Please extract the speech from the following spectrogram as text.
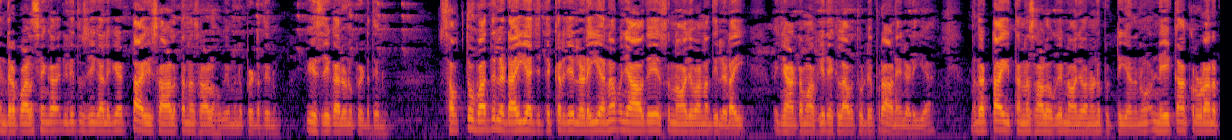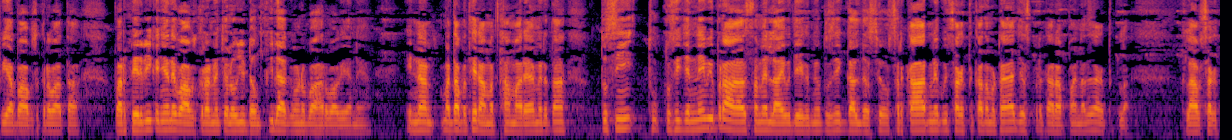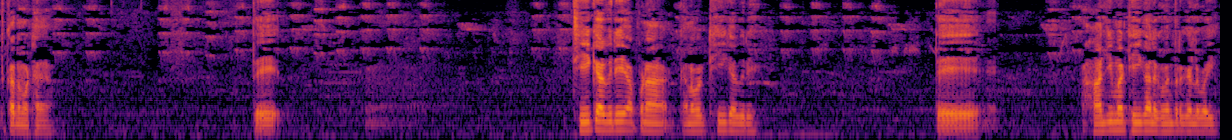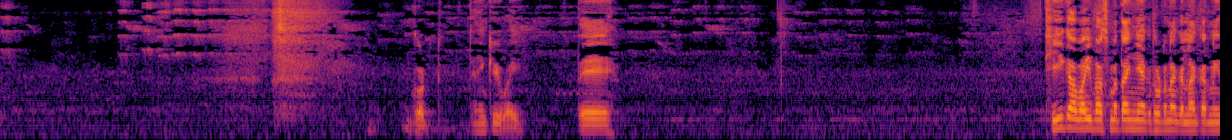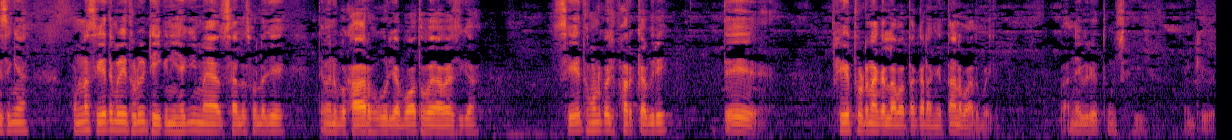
ਇੰਦਰਪਾਲ ਸਿੰਘ, ਜਿਹੜੀ ਤੁਸੀਂ ਗੱਲ ਕੀਤੀ 2.5 ਸਾਲ 3 ਸਾਲ ਹੋ ਗਏ ਮੈਨੂੰ ਪਿੰਡ ਦੇ ਨੂੰ, ਇਸੇ ਗੱਲ ਨੂੰ ਪਿੰਡ ਦੇ ਨੂੰ। ਸਭ ਤੋਂ ਵੱਧ ਲੜਾਈ ਅੱਜ ਤੱਕ ਜੇ ਲੜੀ ਆ ਨਾ ਪੰਜਾਬ ਦੇ ਇਸ ਨੌਜਵਾਨਾਂ ਦੀ ਲੜਾਈ, ਏਜੰਟ ਮਾਫੀਆ ਦੇ ਖਿਲਾਫ ਤੁਹਾਡੇ ਭਰਾ ਨੇ ਲੜੀ ਆ। ਮਤਲਬ 2.5 3 ਸਾਲ ਹੋ ਗਏ ਨੌਜਵਾਨਾਂ ਨੂੰ ਪਿੱਟੀ ਜਾਂਦੇ ਨੂੰ, ਅਨੇਕਾਂ ਕਰੋੜਾਂ ਰੁਪਇਆ ਵਾਪਸ ਕਰਵਾਤਾ। ਪਰ ਫਿਰ ਵੀ ਕਈਆਂ ਨੇ ਵਾਪਸ ਕਰਾਣੇ ਚਲੋ ਜੀ, ਡੌਂਕੀ ਲਾ ਕੇ ਹੁਣ ਬਾਹਰ ਵਗ ਜਾਂਦੇ ਆ। ਇੰਨਾ ਮੈਂ ਤਾਂ ਬਥੇਰਾ ਮੱਥਾ ਮਾਰਿਆ। ਮੇਰੇ ਤਾਂ ਤੁਸੀਂ ਤੁਸੀਂ ਜਿੰਨੇ ਵੀ ਭਰਾ ਇਸ ਸਮੇਂ ਲਾਈਵ ਦੇਖਦੇ ਹੋ, ਤੁਸੀਂ ਇੱਕ ਗੱਲ ਦੱਸਿਓ, ਸਰਕਾਰ ਨੇ ਕੋਈ ਸਖਤ ਕਦਮ ਉਠਾਇਆ? ਜਿਸ ਪ੍ਰਕਾਰ ਆਪਾਂ ਇਹਨਾਂ ਦੇ ਸਖਤ ਖਿਲਾਫ ਸਖਤ ਕਦਮ ਉਠਾਇਆ। ਤੇ ਠੀਕ ਹੈ ਵੀਰੇ, ਆਪਣਾ, ਕਨਵਰ ਠੀਕ ਹੈ ਵੀਰੇ। ਤੇ ਹਾਂਜੀ, ਮੈਂ ਠੀਕ ਆ ਲਖਵਿੰਦਰ ਗਿੱਲ ਬਾਈ। ਗੁੱਡ ਥੈਂਕ ਯੂ ਬਾਈ। ਤੇ ਠੀਕ ਆ ਬਾਈ, ਬਸ ਮੈਂ ਤਾਂ ਇੰਨੀਆਂ ਕੁ ਤੁਹਾਡੇ ਨਾਲ ਗੱਲਾਂ ਕਰਨੀਆਂ ਸੀਗੀਆਂ। ਹੁਣ ਨਾ ਸਿਹਤ ਮੇਰੀ ਥੋੜੀ ਠੀਕ ਨਹੀਂ ਹੈਗੀ, ਮੈਂ ਸੈੱਲ ਸੁੱਲ ਜੇ ਤੇ ਮੈਨੂੰ ਬੁਖਾਰ ਹੋਰ ਜਿਹਾ ਬਹੁਤ ਹੋਇਆ ਹੋਇਆ ਸੀਗਾ। ਸਿਹਤ ਹੁਣ ਕੁਝ ਫ਼ਰਕ ਆ ਵੀਰੇ। ਤੇ ਫੇਰ ਤੁਹਾਡੇ ਨਾਲ ਗੱਲਾਂ ਬਾਤਾਂ ਕਰਾਂਗੇ। ਧੰਨਵਾਦ ਬਾਈ। ਬਾਨੇ ਵੀਰੇ ਤੂੰ ਸਹੀ। Thank you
